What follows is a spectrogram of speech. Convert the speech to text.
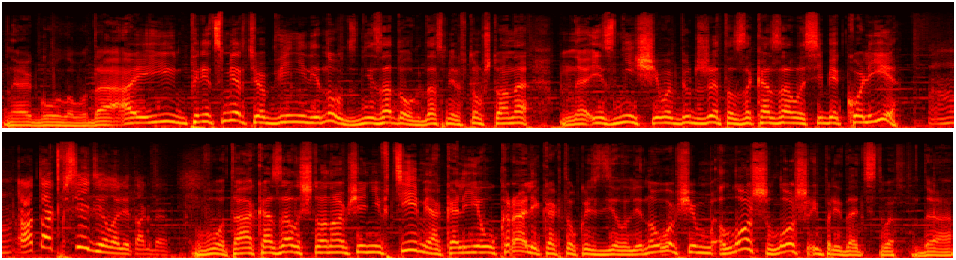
э, голову, да. А и перед смертью обвинили, ну, незадолго до смерти, в том, что она э, из нищего бюджета заказала себе колье. Мгм. А так все делали тогда. Вот, а оказалось, что она вообще не в теме, а колье украли, как только сделали. Ну, в общем, ложь, ложь и предательство, да.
